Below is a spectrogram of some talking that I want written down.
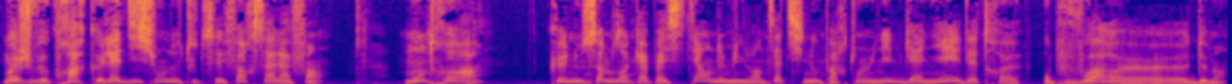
moi je veux croire que l'addition de toutes ces forces à la fin montrera que nous sommes en capacité en 2027 si nous partons unis de gagner et d'être au pouvoir demain.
